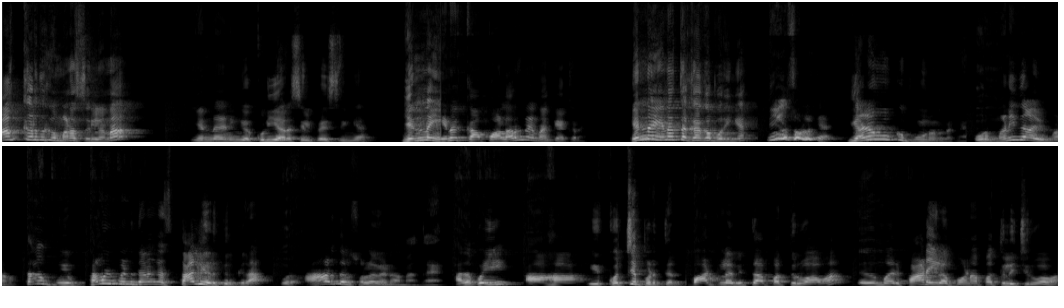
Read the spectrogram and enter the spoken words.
பார்க்கறதுக்கு மனசு இல்லைன்னா என்ன நீங்க குடியரசியல் பேசுறீங்க? என்ன இன காப்பாளர்னு நான் கேட்கிறேன் என்ன இனத்தை காக்க போறீங்க? நீங்க சொல்லுங்க. இழவுக்கு போகணும் இல்லைங்க. ஒரு மனிதாபிமானம். தான் தமிழ் பெண் தானங்க தாலி எடுத்திருக்கிறா. ஒரு ஆறுதல் சொல்ல வேணாமாங்க. அதை போய் ஆஹா இது கொச்சப்படுத்துறது பாட்டில் வித்தா பத்து ரூபாவா இது மாதிரி பாடையில போனா பத்து லட்சம் ரூபாவா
